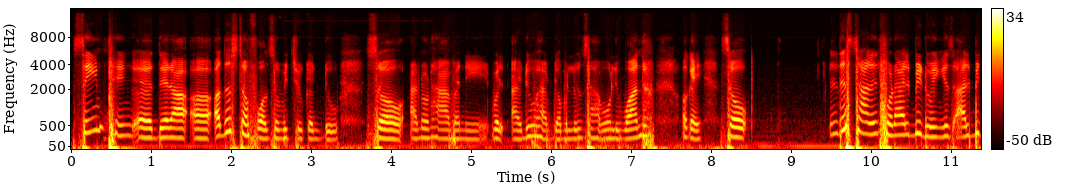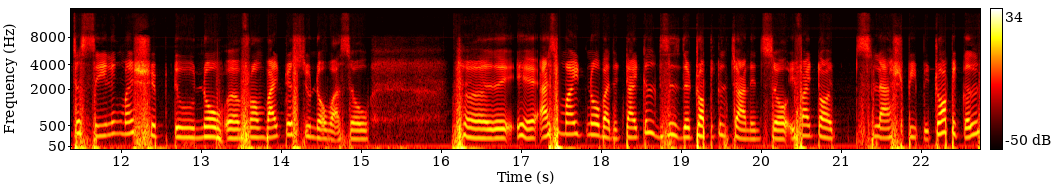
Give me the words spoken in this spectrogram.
Same thing uh, there are uh, other stuff also which you can do. So i don't have any well i do have double balloons i have only one. Okay so in this challenge what i'll be doing is i'll be just sailing my ship to no uh, from Whitrest to nova. So Uh, as you might know by the title this is the tropical challenge. So if i type slash pp tropical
